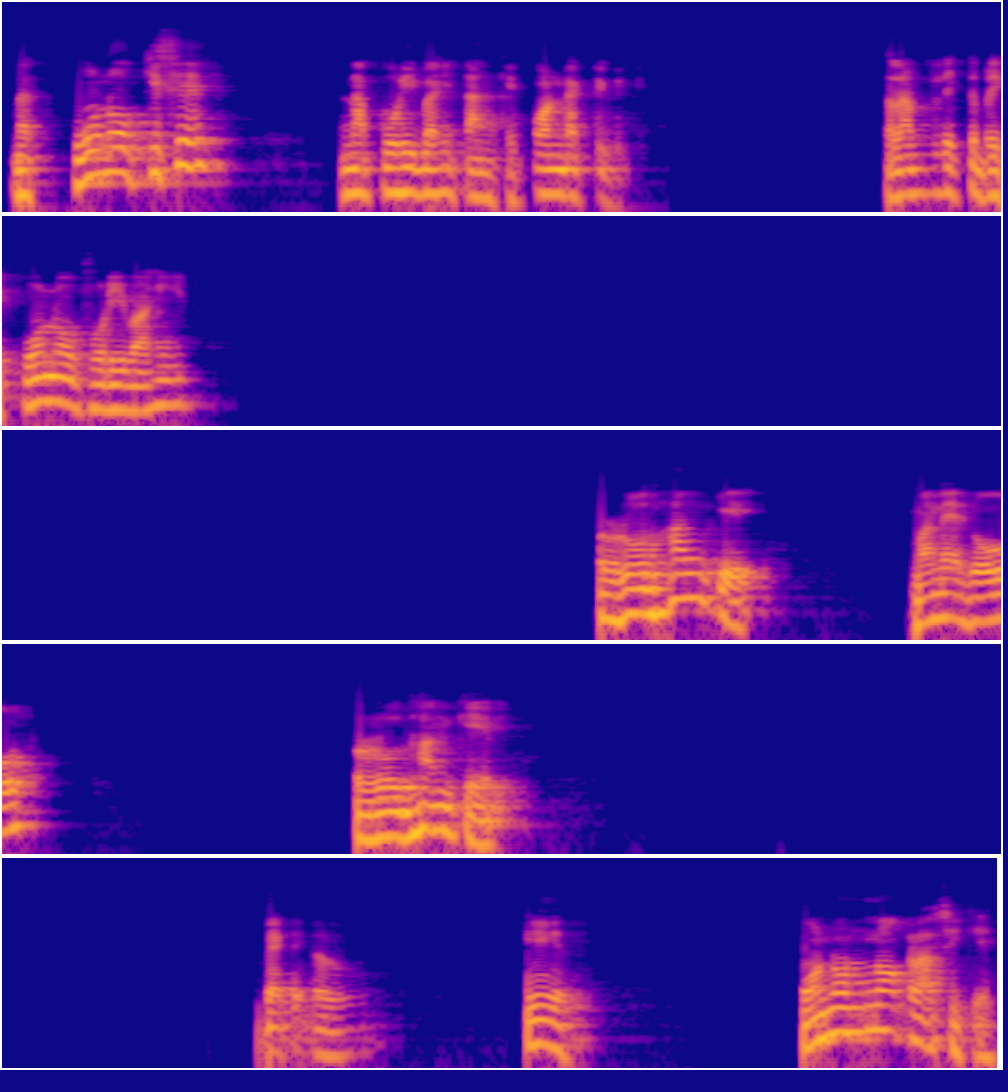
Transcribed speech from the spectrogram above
না কোন কিসের না পরিবাহিতাঙ্কের কন্ডাক্টিভিটি তাহলে আমরা লিখতে পারি কোন পরিবাহী রোধাঙ্কের মানে রোধ রোধাঙ্কের ব্যাকেট রোধ এর অনন্য রাশিকে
